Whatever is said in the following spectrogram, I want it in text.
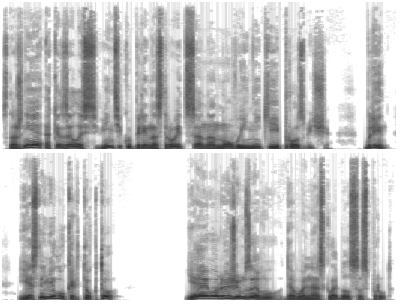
Сложнее оказалось Винтику перенастроиться на новые ники и прозвища. Блин, если не Лукарь, то кто? «Я его Рыжим зову», — довольно осклабился Спрут.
